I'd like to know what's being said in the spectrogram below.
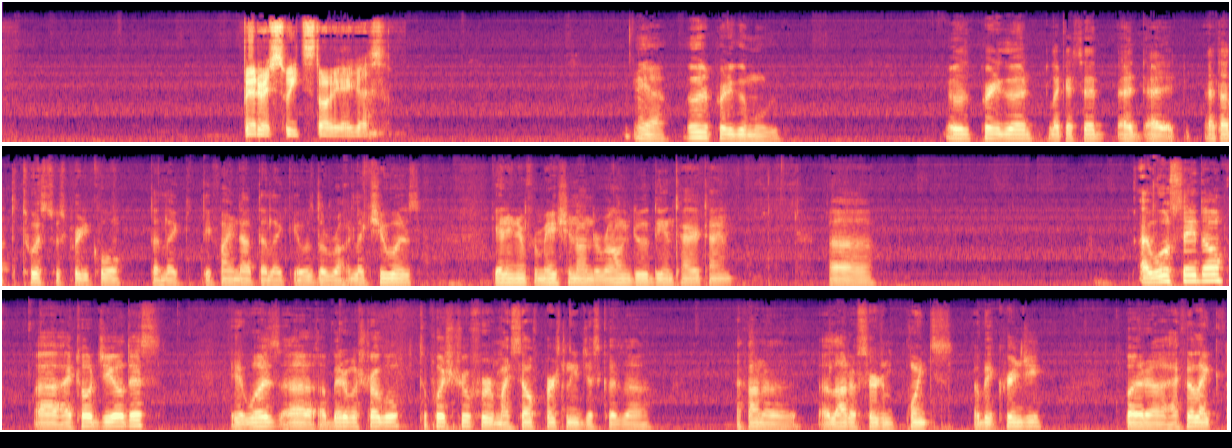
bittersweet story, I guess. Yeah, it was a pretty good movie. It was pretty good. Like I said, I, I I thought the twist was pretty cool. That like they find out that like it was the wrong, like she was getting information on the wrong dude the entire time. Uh, I will say though, uh, I told Gio this. It was uh, a bit of a struggle to push through for myself personally, just because uh, I found a a lot of certain points a bit cringy. But uh, I feel like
